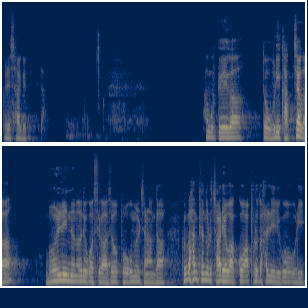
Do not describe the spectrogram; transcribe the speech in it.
그래서 하게 됩니다. 한국 교회가 또 우리 각자가 멀리 있는 어디 곳에 가서 복음을 전한다. 그거 한편으로 잘해왔고 앞으로도 할 일이고 우리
